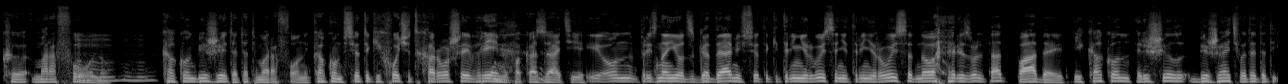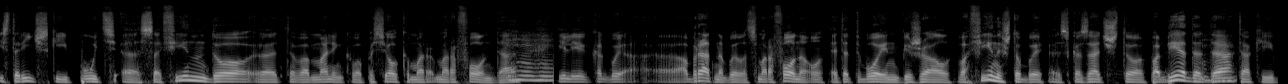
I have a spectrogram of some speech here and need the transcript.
к марафону. Mm-hmm, mm-hmm. Как он бежит этот марафон, и как он все-таки хочет хорошее время показать. И, и он признает с годами, все-таки тренируется, не тренируется, но результат падает. И как он решил бежать вот этот исторический путь э, Софин до этого маленького поселка Мар- Марафон, да? Mm-hmm. Или как бы э, обратно было с марафона. Он, этот воин бежал в Афины, чтобы э, сказать, что победа, да, так и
